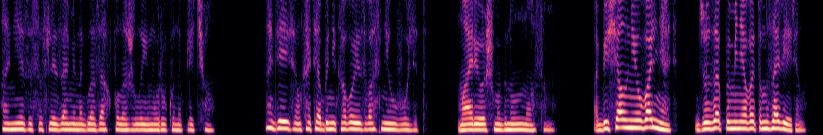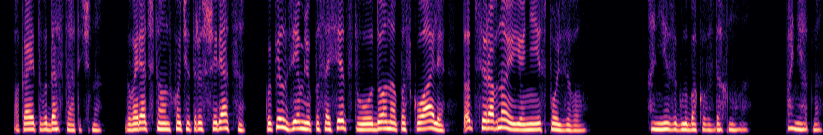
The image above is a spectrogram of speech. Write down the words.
Аньеза со слезами на глазах положила ему руку на плечо. «Надеюсь, он хотя бы никого из вас не уволит. Марио шмыгнул носом. «Обещал не увольнять. Джузеппе меня в этом заверил. Пока этого достаточно. Говорят, что он хочет расширяться. Купил землю по соседству у Дона Паскуале, тот все равно ее не использовал». Аньеза глубоко вздохнула. «Понятно.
